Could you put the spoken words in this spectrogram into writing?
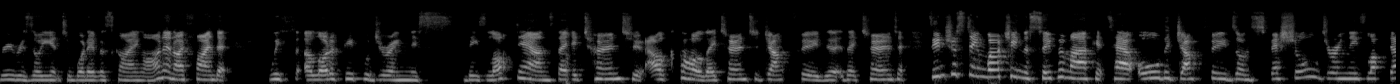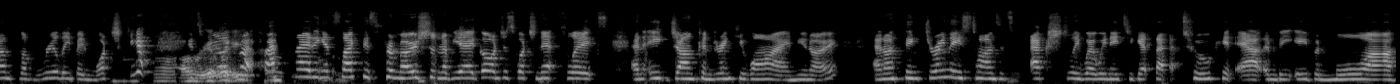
be resilient to whatever's going on. And i find that with a lot of people during this these lockdowns they turn to alcohol they turn to junk food they, they, turn to it's interesting watching the supermarkets how all the junk foods on special during these lockdowns i've really been watching it. Oh, it's really? really quite fascinating. It's like this promotion of yeah go and just watch netflix and eat junk and drink your wine you know? And i think during these times it's actually where we need to get that toolkit out and be even more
